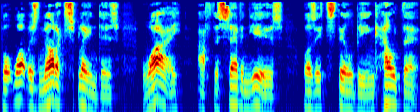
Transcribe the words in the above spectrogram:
But what was not explained is why, after seven years, was it still being held there?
